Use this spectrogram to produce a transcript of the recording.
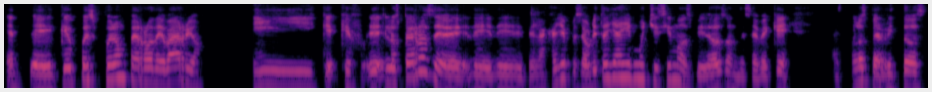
eh, que pues fuera un perro de barrio. Y que, los perros de, la calle, pues ahorita ya hay muchísimos videos donde se ve que están los perritos,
